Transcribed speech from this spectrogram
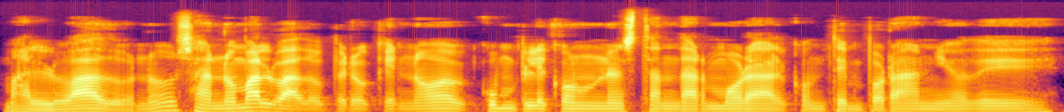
malvado, ¿no? O sea, no malvado, pero que no cumple con un estándar moral contemporáneo de,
